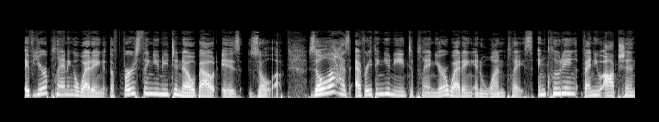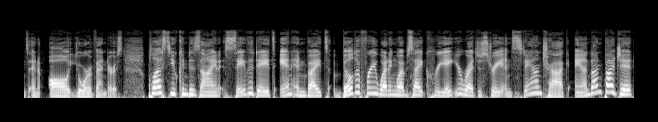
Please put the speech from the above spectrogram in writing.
If you're planning a wedding, the first thing you need to know about is Zola. Zola has everything you need to plan your wedding in one place, including venue options and all your vendors. Plus, you can design save the dates and invites, build a free wedding website, create your registry, and stay on track and on budget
